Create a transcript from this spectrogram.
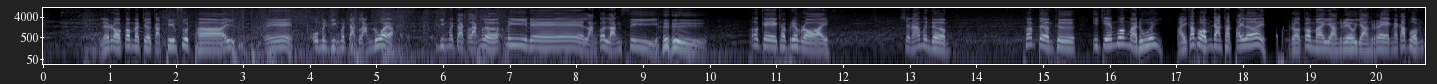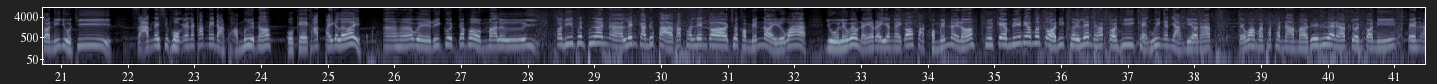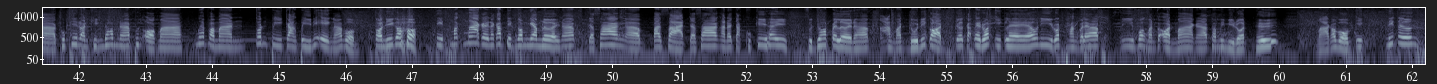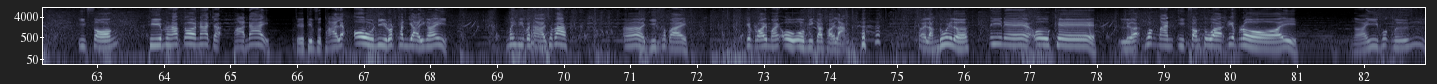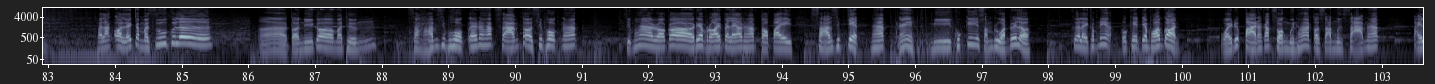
แล้วเราก็มาเจอกับทีมสุดท้ายเอ๊ะโอ้มันยิงมาจากหลังด้วยอะ ยิงมาจากหลังเหรอ นี่เน่หลังก็หลังสี่โอเคครับเรียบร้อย ชนะเหมือนเดิม เพิ่มเติมคืออีเจม่วงมาด้วย ไปครับผมด่านถัดไปเลย เราก็มาอย่างเร็วอย่างแรงนะครับผมตอนนี้อยู่ที่ 3 ใน 16 แล้วนะครับ ในด่านความมืดเนาะโอเคครับไปกันเลยอ่าฮะเวรี่กูดครับผมมาเลย ตอนนี้เพื่อนๆอ่าเล่นกันหรือเปล่าครับถ้าเล่นก็ช่วยคอมเมนต์หน่อยหรือว่าอยู่เลเวลไหนอะไรยังไงก็ฝากคอมเมนต์หน่อยเนาะคือเกมนี้เนี่ยเมื่อก่อนนี่เคยเล่นนะครับ ตอนที่แข่งวิ่งกันอย่างเดียวนะครับ แต่ว่ามันพัฒนามาเรื่อยๆนะครับ จนตอนนี้เป็นอ่าคุกกี้รันคิงดอมนะครับเพิ่งออกมาเมื่อประมาณต้นปีกลางปีนี่เองนะครับผม ตอนนี้ก็ ติดมาก ๆ เลยนะครับ ติดงอมแงมเลยนะครับ จะสร้างอ่าปราสาทจะสร้างอาณาจักรคุกกี้ให้สุดยอดไปเลยนะครับมาดูนี่ก่อนเจอกับไอ้รถอีกแล้วนี่รถพังไปแล้วครับ นี่พวกมันก็อ่อนมากนะครับ ถ้าไม่มีรถฮึมาครับผมอีกนิดนึงอีก 2 ทีมนะครับก็น่าจะผ่านได้ เจอทีมสุดท้ายแล้ว โอ้นี่รถคันใหญ่ไง ไม่มีปัญหาใช่ป่ะอ่ายิงเข้าไปเรียบร้อยไหมโอ้โอ้มีการถอยหลัง ถอยหลังด้วยเหรอ นี่แน่โอเค เหลือพวกมันอีก 2 ตัวเรียบร้อยไงพวกมึง พลังอ่อนแล้วจะมาสู้กูเลยอ่าตอนนี้ก็มาถึง 36 แล้วนะครับ 3 ต่อ 16 นะครับ 15 เราก็เรียบร้อยไปแล้วนะครับ ต่อไป 37 นะครับนี่มีคุกกี้สำรวจด้วยเหรอ คืออะไรครับเนี่ย โอเค เตรียมพร้อมก่อน ไหวหรือเปล่านะครับ 25,000 ต่อ 33,000 นะครับ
